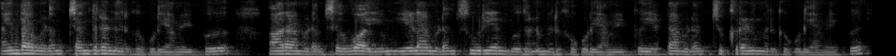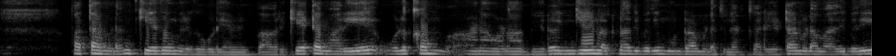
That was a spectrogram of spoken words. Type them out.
ஐந்தாம் இடம் சந்திரன் இருக்கக்கூடிய அமைப்பு ஆறாம் இடம் செவ்வாயும் ஏழாம் இடம் சூரியன் புதனும் இருக்கக்கூடிய அமைப்பு எட்டாம் இடம் சுக்கரனும் இருக்கக்கூடிய அமைப்பு பத்தாம் இடம் கேதுவும் இருக்கக்கூடிய அமைப்பு. அவர் கேட்ட மாதிரியே ஒழுக்கம் ஆனவனா அப்படிங்கிறோம் இங்கேயும் லக்னாதிபதி மூன்றாம் இடத்துல இருக்காரு. எட்டாம் இடம் அதிபதி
